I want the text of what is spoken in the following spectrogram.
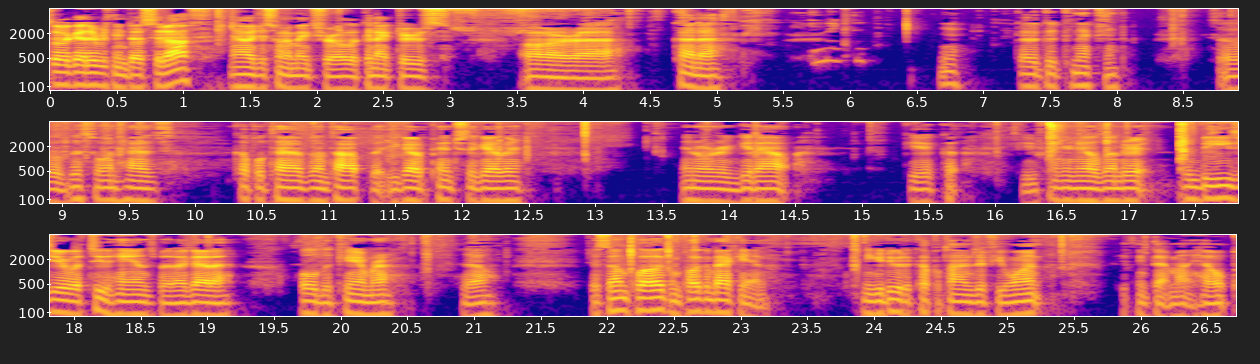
So I got everything dusted off. Now I just want to make sure all the connectors are uh, kind of, connected. yeah, got a good connection. So this one has a couple tabs on top that you got to pinch together in order to get out. Get a few fingernails under it. It'd be easier with two hands, but I got to hold the camera. So just unplug and plug them back in. You can do it a couple times if you want. If you think that might help.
